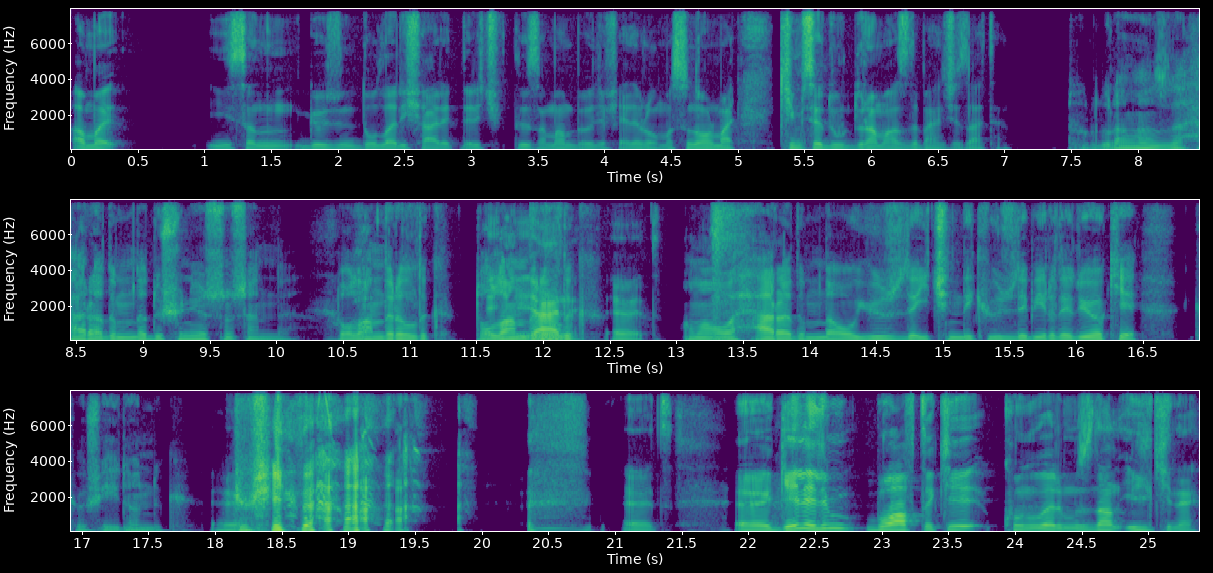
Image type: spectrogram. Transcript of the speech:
ama insanın gözün dolar işaretleri çıktığı zaman böyle şeyler olması normal. Kimse durduramazdı bence zaten. Durduramazdı. Her adımda düşünüyorsun sen de. Dolandırıldık. E, Dolandırıldık. Yani, evet. Ama o her adımda o yüzde içindeki yüzde bir de diyor ki köşeyi döndük. evet. Köşeyi dö- Evet. Ee, gelelim bu haftaki konularımızdan ilkine.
